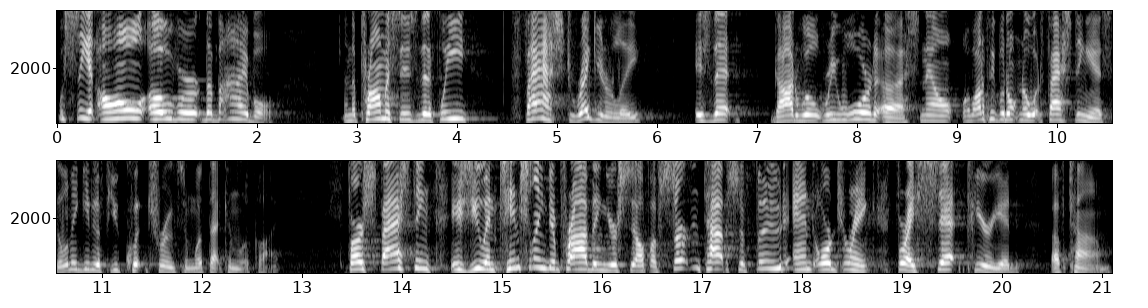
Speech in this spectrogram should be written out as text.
We see it all over the Bible. And the promise is that if we fast regularly, is that God will reward us. Now, a lot of people don't know what fasting is, so let me give you a few quick truths and what that can look like. First, fasting is you intentionally depriving yourself of certain types of food and or drink for a set period of time.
